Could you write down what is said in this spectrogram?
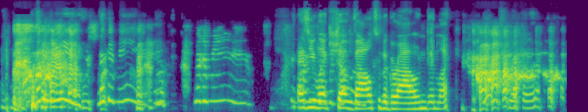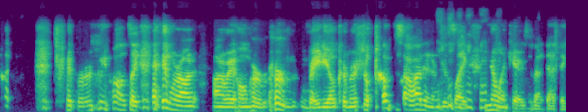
Look at me. Look at me. Look at me. As you like shove Val. To the ground and like trip her. Tripper. Meanwhile, it's like, and then we're on on our way home. Her her radio commercial comes on, and I'm just like, no one cares about that thing.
